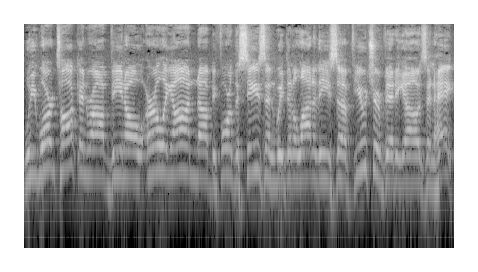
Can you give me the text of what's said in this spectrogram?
we were talking, Rob Veno, early on uh, before the season. We did a lot of these uh, future videos, and hey,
